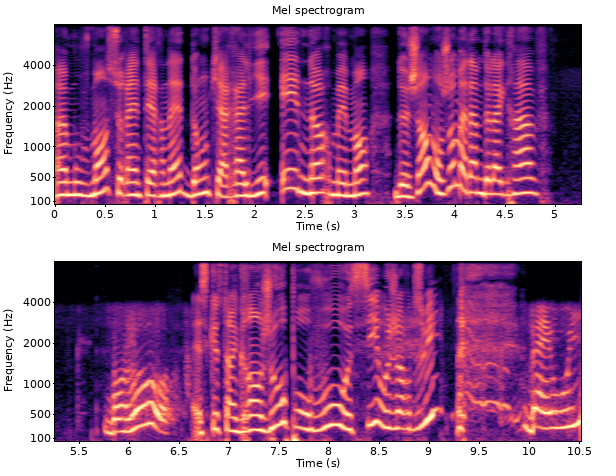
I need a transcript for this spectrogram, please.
un mouvement sur Internet donc qui a rallié énormément de gens. Bonjour, Madame Delagrave. Bonjour. Est-ce que c'est un grand jour pour vous aussi aujourd'hui? Ben oui,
